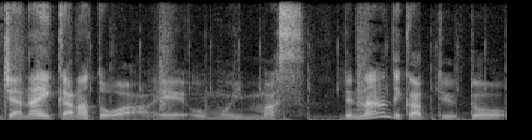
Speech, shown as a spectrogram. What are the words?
じゃないかなとは、え思います。で、なんでかっていうと、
